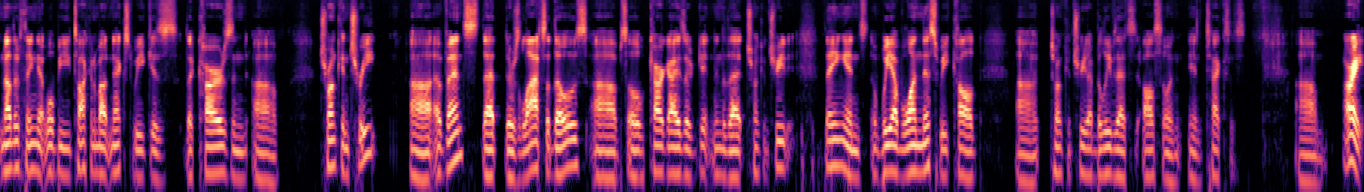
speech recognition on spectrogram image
another thing that we'll be talking about next week is the cars and uh, trunk and treat uh, events. That there's lots of those. Uh, so car guys are getting into that trunk and treat thing, and we have one this week called uh, trunk and treat. I believe that's also in in Texas. Um, all right.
